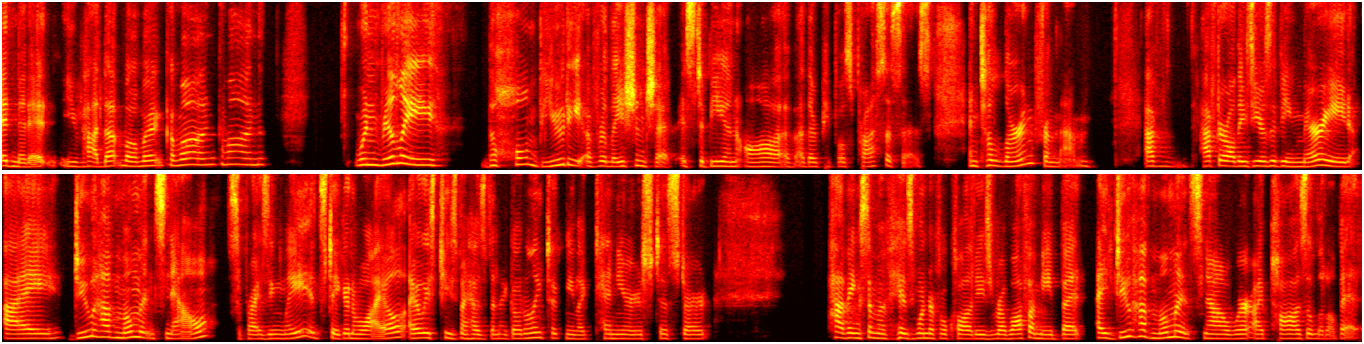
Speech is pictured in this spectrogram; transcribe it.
Admit it. You've had that moment. Come on, come on. When really, the whole beauty of relationship is to be in awe of other people's processes and to learn from them. After all these years of being married, I do have moments now. Surprisingly, it's taken a while. I always tease my husband. I go, it only took me like 10 years to start having some of his wonderful qualities rub off on me. But I do have moments now where I pause a little bit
